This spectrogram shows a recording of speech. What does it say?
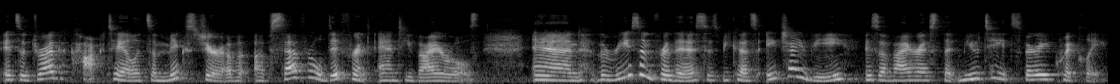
It's a drug cocktail. It's a mixture of, of several different antivirals. And the reason for this is because HIV is a virus that mutates very quickly.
